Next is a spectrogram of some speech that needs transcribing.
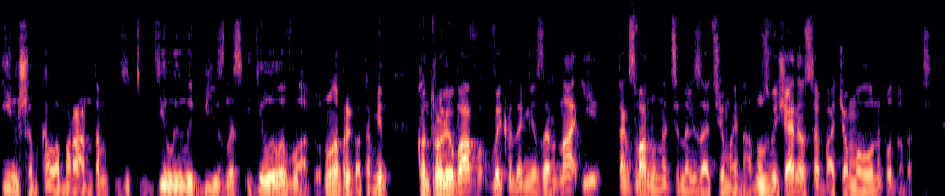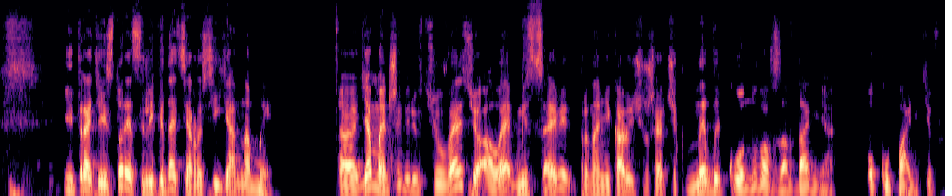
іншим колаборантам, які ділили бізнес і ділили владу. Ну, наприклад, там він контролював викрадення зерна і так звану націоналізацію майна. Ну, звичайно, це багатьом могло не подобатись. І третя історія це ліквідація росіянами. Е, Я менше вірю в цю версію, але місцеві принаймні кажуть, що Шевчик не виконував завдання окупантів,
